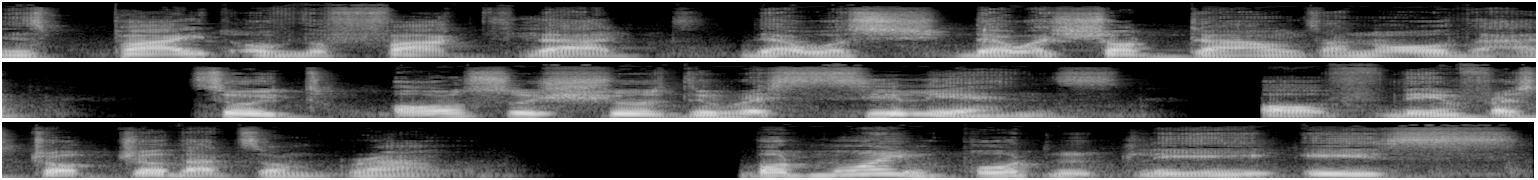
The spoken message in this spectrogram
in spite of the fact that there was there were shutdowns and all that. So it also shows the resilience of the infrastructure that's on ground. But more importantly is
